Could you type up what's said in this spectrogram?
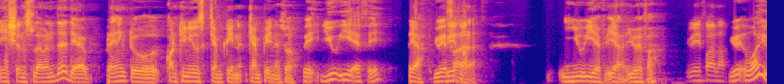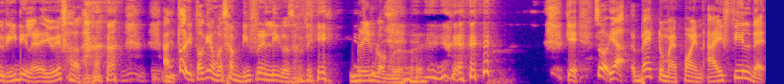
நேஷன்ஸ்ல வந்து they are planning to continuous campaign campaign as well. Wait, UEFA? Yeah, UEFA. UEFA. UEF, yeah, UEFA. UEFA lah. Why you read it like that? UEFA. lah? Hmm. I thought you're talking about some different league or something. Brain block, bro. okay, so yeah, back to my point. I feel that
